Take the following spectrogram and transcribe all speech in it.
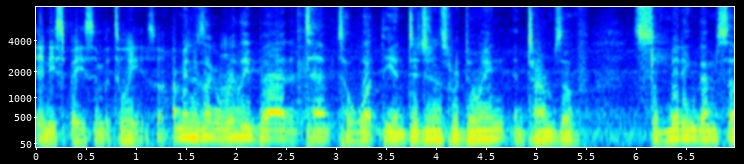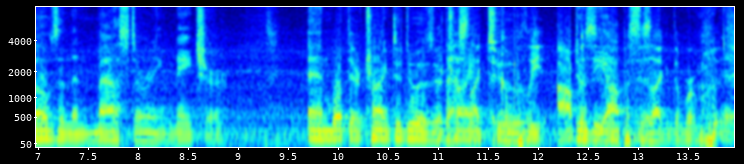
any space in between. So I mean, it's like a really Mm. bad attempt to what the indigenous were doing in terms of submitting themselves and then mastering nature. And what they're trying to do is they're that's trying like to the complete opposite. do the opposite. It's like the re- Yeah.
